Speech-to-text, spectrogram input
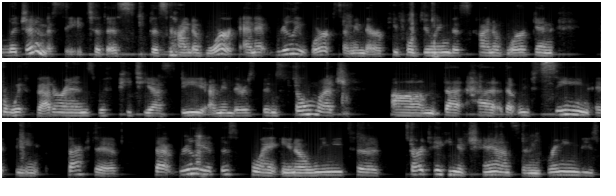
legitimacy to this this kind of work. And it really works. I mean there are people doing this kind of work and for, with veterans with ptsd i mean there's been so much um, that ha- that we've seen it being effective that really at this point you know we need to start taking a chance and bringing these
